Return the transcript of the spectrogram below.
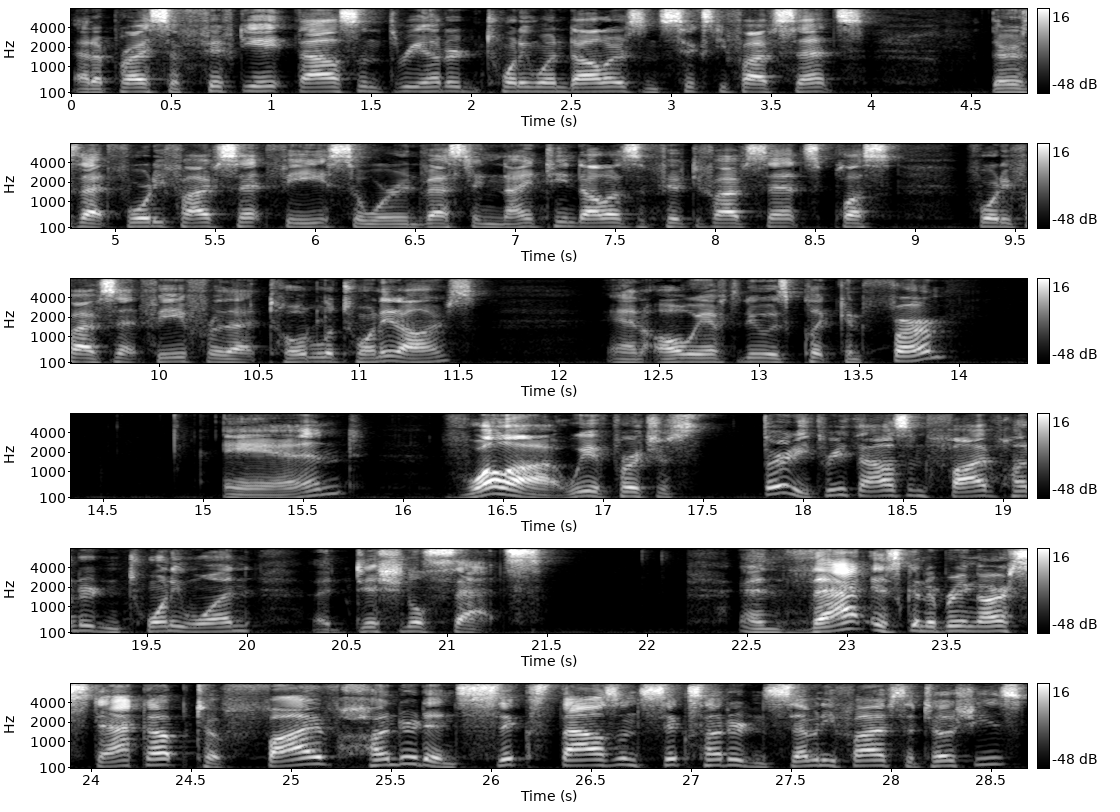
at a price of $58,321.65. There's that 45 cent fee, so we're investing $19.55 plus 45 cent fee for that total of $20. And all we have to do is click confirm. And voila, we have purchased 33,521 additional sats. And that is going to bring our stack up to 506,675 Satoshis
